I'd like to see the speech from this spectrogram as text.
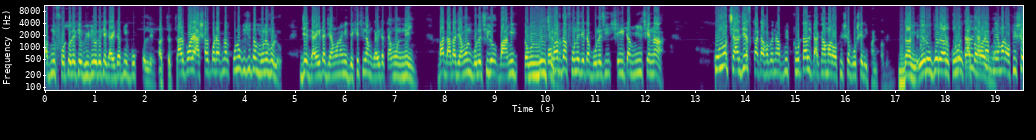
আপনি ফটো দেখে ভিডিও দেখে গাড়িটা আপনি বুক করলেন। আচ্ছা আচ্ছা। তারপরে আসার পরে আপনার কোনো কিছুতে মনে হলো যে গাড়িটা যেমন আমি দেখেছিলাম গাড়িটা তেমন নেই। বা দাদা যেমন বলেছিল বা আমি ওভার দা ফোনে যেটা বলেছি সেইটা মিলছে না। কোনো চার্জেস কাটা হবে না আপনি টোটাল টাকা আমার অফিসে বসে রিফান্ড পাবেন। ডান এর উপরে আর কোনো কথা হয় আপনি আমার অফিসে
